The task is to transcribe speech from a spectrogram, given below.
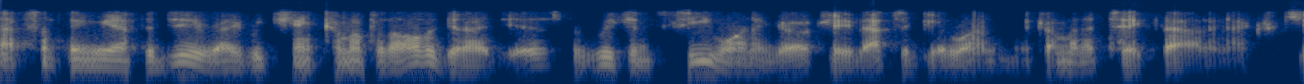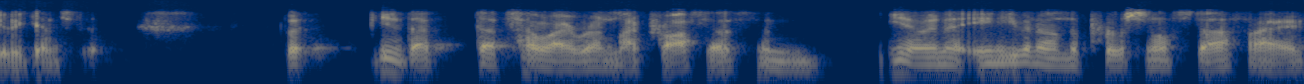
that's something we have to do right? We can't come up with all the good ideas but we can see one and go okay that's a good one. Like i'm going to take that and execute against it. But you know that that's how I run my process, and you know, and, and even on the personal stuff, I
